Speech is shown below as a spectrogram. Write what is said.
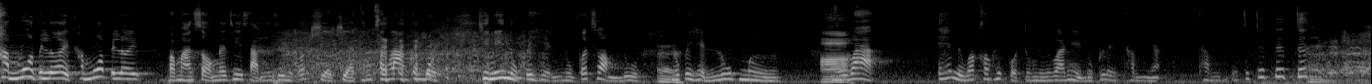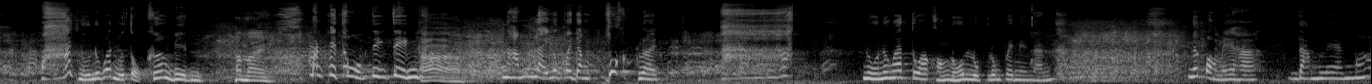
คำมั่วไปเลยคำมั่วไปเลยประมาณ 2 นาที3นาทีหนูก็เขี่ยเขี่ยทั้งข้างล่างข้างบนทีนี้หนูไปเห็นหนูก็ส่องดู เออหนูไปเห็นรูปมือออ่า หนูว่า เอ๊ะหรือว่าเขาให้กดตรงนี้วะนี่หนูก็เลยทำเนี้ยทำตึ๊ดตึ๊ดตึ๊ดตึ๊ดเออ ป๊าดหนูนึกว่าหนูตกเครื่องบิน ทำไมมันไปถูกจริง ๆ ค่ะ อ่า น้ำไหลลงไปดังปุ๊กเลยป๊าด หนูนึกว่าตัวของหนูหลุบลงไปในนั้น นึกออกไหมคะ ดังแรงมา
